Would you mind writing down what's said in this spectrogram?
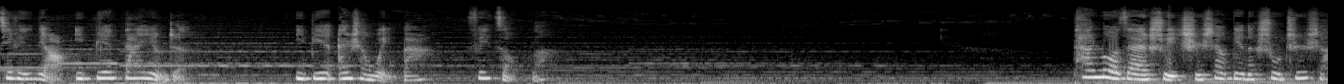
精灵鸟一边答应着，一边安上尾巴，飞走了。它落在水池上边的树枝上，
